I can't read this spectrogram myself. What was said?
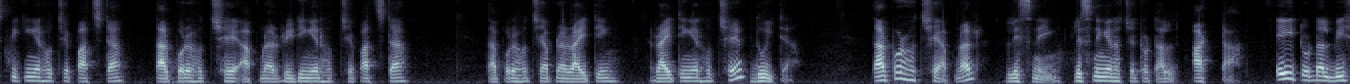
স্পিকিংয়ের হচ্ছে পাঁচটা, তারপরে হচ্ছে আপনার রিডিংয়ের হচ্ছে পাঁচটা, তারপরে হচ্ছে আপনার রাইটিং, রাইটিংয়ের হচ্ছে দুইটা। তারপর হচ্ছে আপনার লিসনিং, লিসনিংয়ের হচ্ছে টোটাল আটটা। এই টোটাল বিশ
